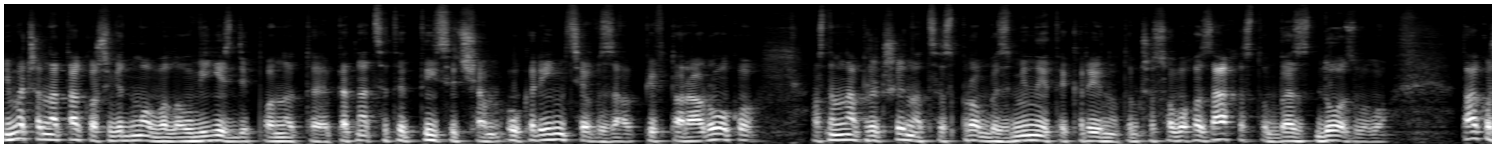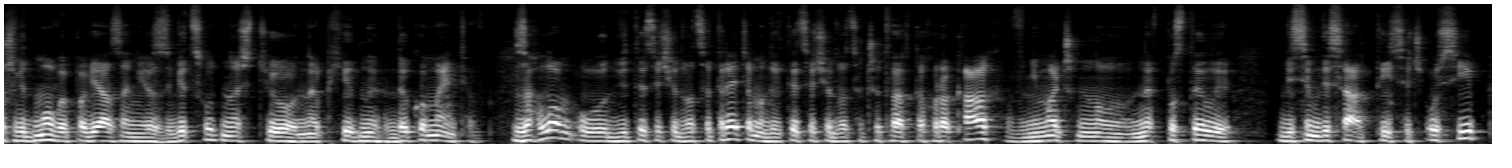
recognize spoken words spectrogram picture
Німеччина також відмовила у в'їзді понад 15 тисячам українців за півтора року. Основна причина це спроби змінити країну тимчасового захисту без дозволу. Також відмови пов'язані з відсутністю необхідних документів. Загалом у 2023-2024 роках в Німеччину не впустили 80 тисяч осіб,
